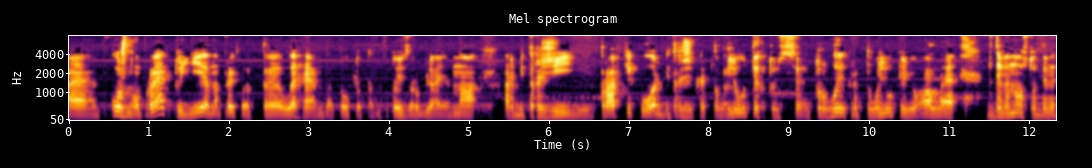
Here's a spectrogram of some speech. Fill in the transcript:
Е, В кожного проекту є, наприклад, е, легенда. Тобто там хтось заробляє на арбітражі трафіку, арбітражі криптовалюти, хтось е, торгує криптовалютою, але в 99%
